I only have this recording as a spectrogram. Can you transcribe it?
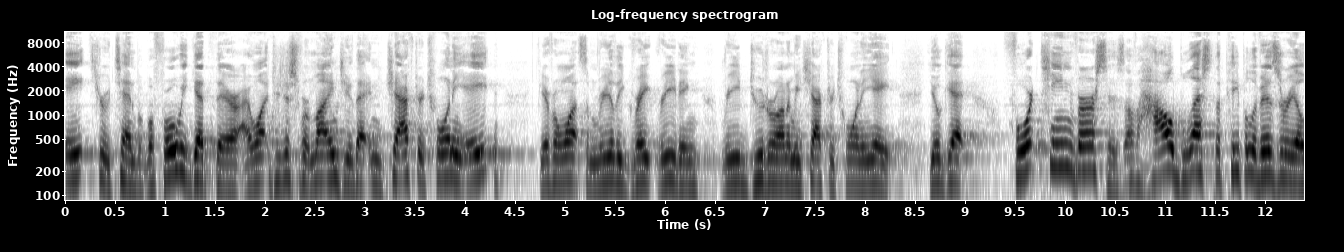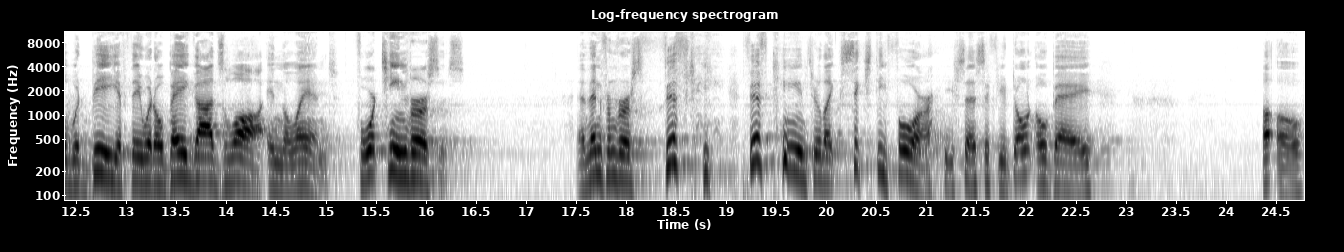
8 through 10. But before we get there, I want to just remind you that in chapter 28, if you ever want some really great reading, read Deuteronomy chapter 28. You'll get 14 verses of how blessed the people of Israel would be if they would obey God's law in the land. 14 verses. And then from verse 50, 15 through like 64, he says, if you don't obey, uh oh,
